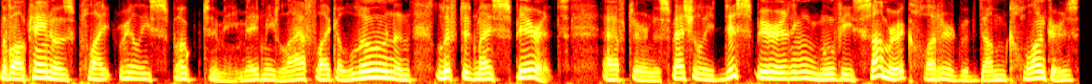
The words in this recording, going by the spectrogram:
The volcano's plight really spoke to me, made me laugh like a loon, and lifted my spirits. After an especially dispiriting movie summer cluttered with dumb clunkers,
